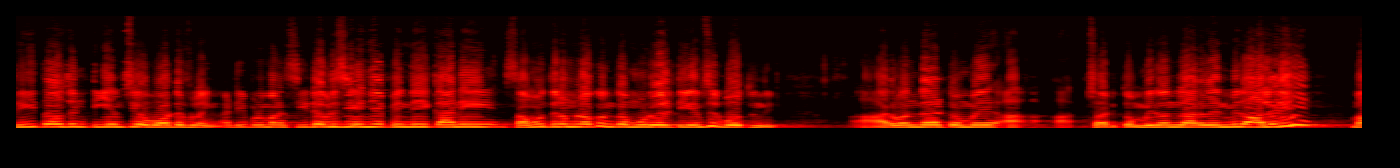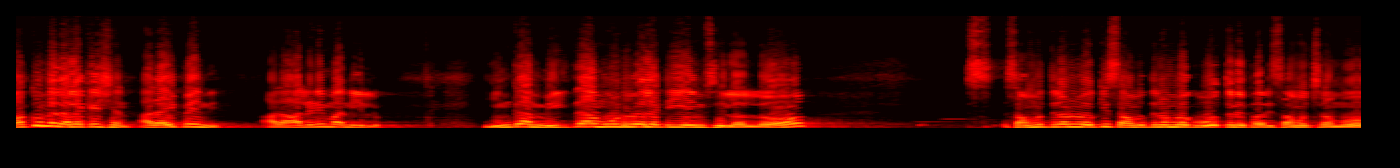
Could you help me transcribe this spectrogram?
three thousand TMC water flowing. అంటే ఇప్పుడు మన సిడబ్ల్యూసీ ఏం చెప్పింది? కానీ సముద్రంలోకి ఇంకా మూడు వేల టీఎంసీలు పోతుంది. ఆరు వందల తొంభై సారీ తొమ్మిది వందల అరవై ఎనిమిది ఆల్రెడీ మాకున్నది అలొకేషన్ అది అయిపోయింది. అది ఆల్రెడీ మా నీళ్ళు ఇంకా మిగతా మూడు వేల టీఎంసీలలో సముద్రంలోకి సముద్రంలోకి పోతున్నాయి ప్రతి సంవత్సరము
